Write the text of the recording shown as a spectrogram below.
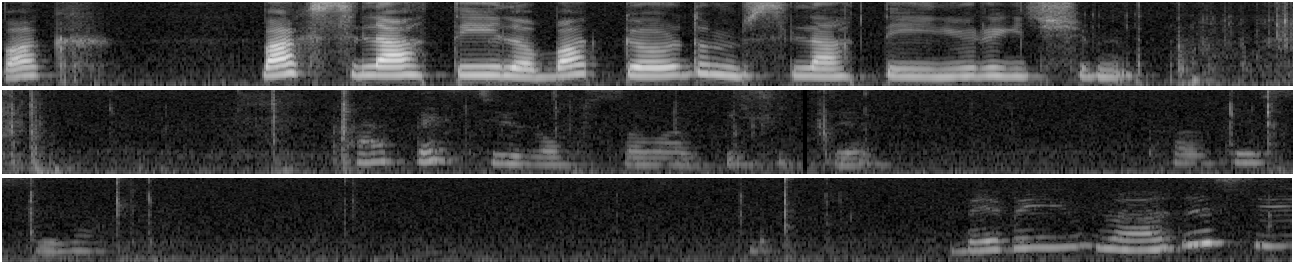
Bak. Bak silah değil o. Bak gördün mü silah değil. Yürü git şimdi. Pembe silah. Bebeğim neredesin?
